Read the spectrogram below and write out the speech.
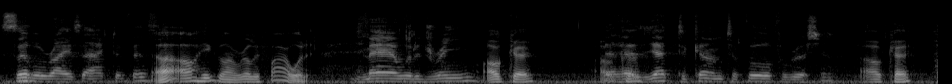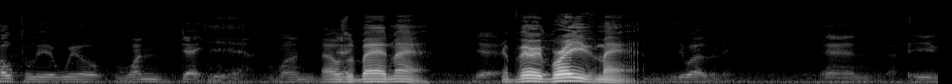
civil rights activist, Uh oh, he going really far with it. man with a dream Okay. that Okay. has yet to come to full fruition. Okay. Hopefully, it will one day. Yeah. One. That was a bad man. Yeah. A very brave man. He wasn't he? And he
